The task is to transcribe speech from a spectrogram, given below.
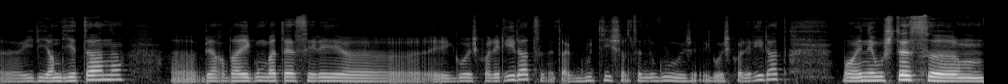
uh, hiri handietan, uh, behar ba egun batez ere uh, ego eskualerirat, eta guti saltzen dugu ego eskualerirat. Bon, ene ustez, um,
